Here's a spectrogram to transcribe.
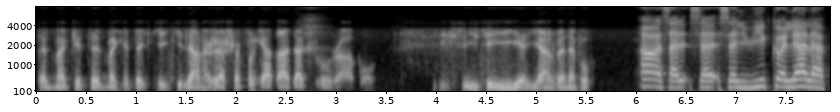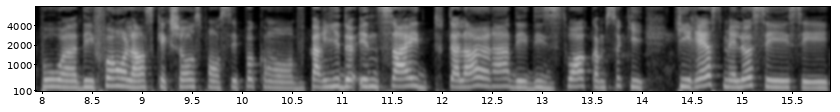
Tellement qu'il tellement qu'il qu'il l'enrageait. À chaque fois qu'il entendait le gros jambon, il, il, il, il en revenait pas. Ah, ça, ça, ça lui est collé à la peau. Hein. Des fois, on lance quelque chose, puis on sait pas qu'on. Vous parliez de Inside tout à l'heure, hein, des, des histoires comme ça qui, qui restent, mais là, c'est,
